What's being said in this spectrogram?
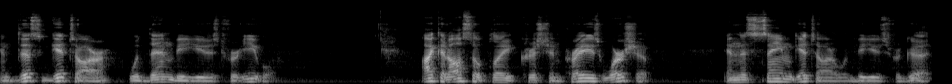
and this guitar would then be used for evil. I could also play Christian praise worship, and this same guitar would be used for good.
